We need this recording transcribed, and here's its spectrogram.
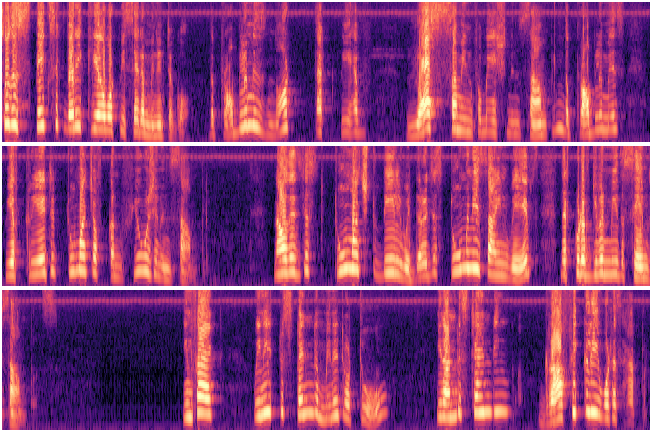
So, this makes it very clear what we said a minute ago. The problem is not that we have lost some information in sampling, the problem is we have created too much of confusion in sampling. Now, there is just too much to deal with, there are just too many sine waves that could have given me the same samples. In fact, we need to spend a minute or two in understanding graphically what has happened.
